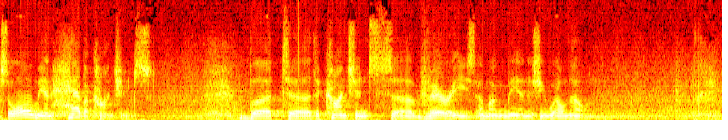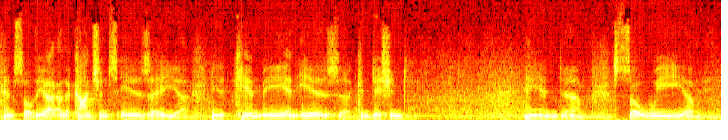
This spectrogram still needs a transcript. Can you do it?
So all men have a conscience. But uh, the conscience uh, varies among men, as you well know. And so the, uh, the conscience is a, uh, it can be and is uh, conditioned. And um, so we, um,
